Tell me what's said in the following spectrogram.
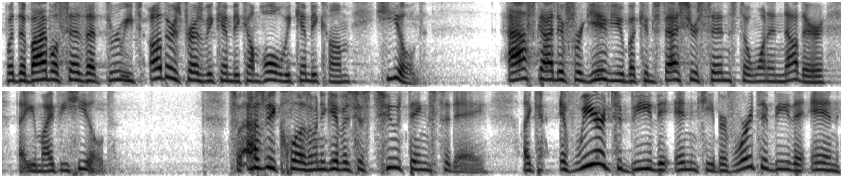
but the Bible says that through each other's prayers we can become whole, we can become healed. Ask God to forgive you, but confess your sins to one another that you might be healed. So, as we close, I'm going to give us just two things today. Like, if we are to be the innkeeper, if we're to be the inn,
